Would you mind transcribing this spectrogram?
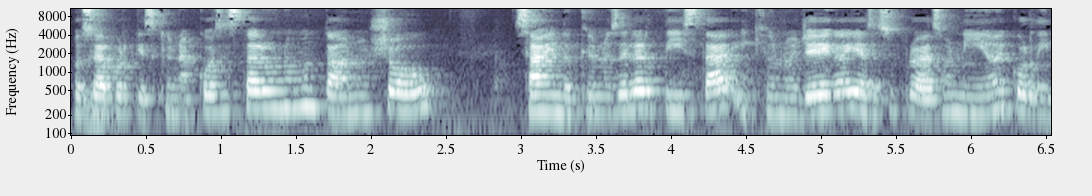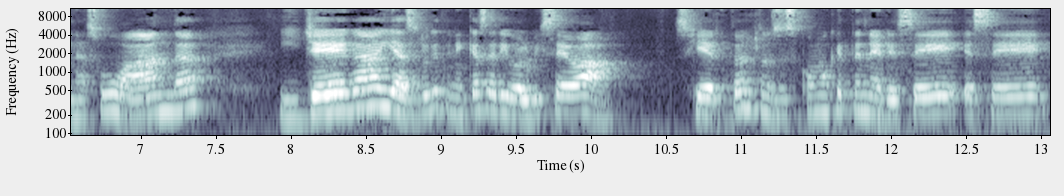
O sea, porque es que una cosa es estar uno montado en un show, sabiendo que uno es el artista y que uno llega y hace su prueba de sonido y coordina su banda y llega y hace lo que tiene que hacer y vuelve y se va, ¿cierto? Entonces como que tener ese, ese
